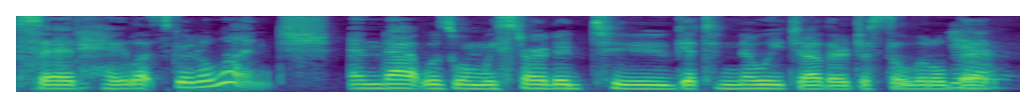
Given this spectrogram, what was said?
said, Hey, let's go to lunch. And that was when we started to get to know each other just a little yeah. bit.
